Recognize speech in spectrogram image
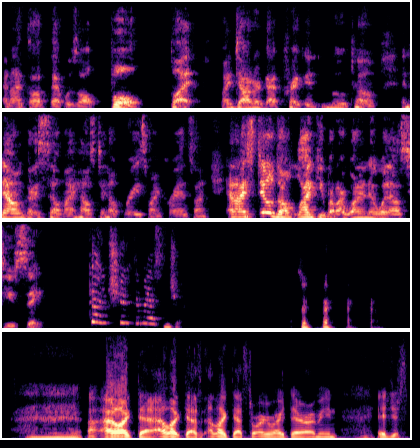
And I thought that was all bull. But my daughter got pregnant, moved home, and now I'm going to sell my house to help raise my grandson. And I still don't like you, but I want to know what else you see. Don't shoot the messenger. I like that. I like that. I like that story right there. I mean, it just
